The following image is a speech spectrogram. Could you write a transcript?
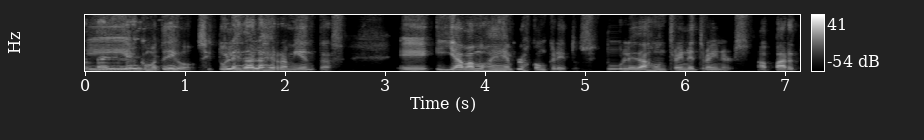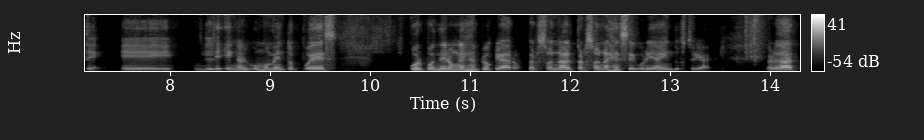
Y es como te digo, si tú les das las herramientas, eh, y ya vamos a ejemplos concretos, tú le das un trainer trainers, aparte, eh, en algún momento puedes por poner un ejemplo claro, personal, personas de seguridad industrial, ¿verdad?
